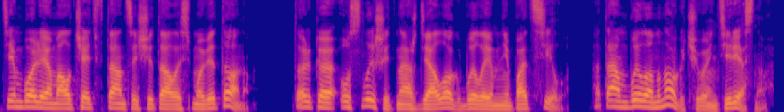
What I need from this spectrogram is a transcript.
тем более молчать в танце считалось моветоном. Только услышать наш диалог было им не под силу. А там было много чего интересного.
